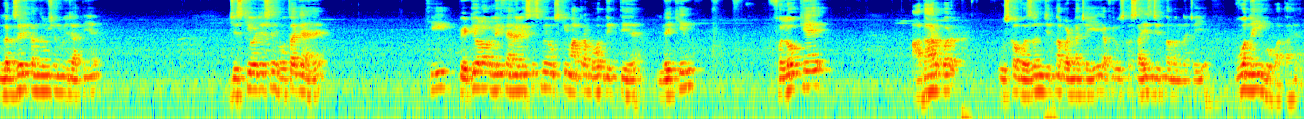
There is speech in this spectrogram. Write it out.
लग्जरी कंजम्पशन में जाती है। जिसकी वजह से होता क्या है कि पेटियोल और लीफ एनालिसिस में उसकी मात्रा बहुत दिखती है। लेकिन फलों के आधार पर उसका वज़न जितना बढ़ना चाहिए या फिर उसका साइज़ जितना बनना चाहिए, वो नहीं हो पाता है।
